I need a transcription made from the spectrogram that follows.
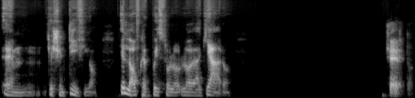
ehm, che scientifico. E Lovecraft questo lo, lo aveva chiaro. Certo,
